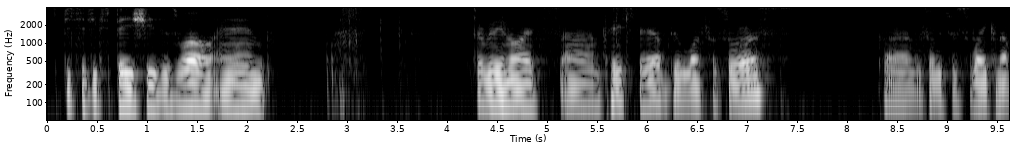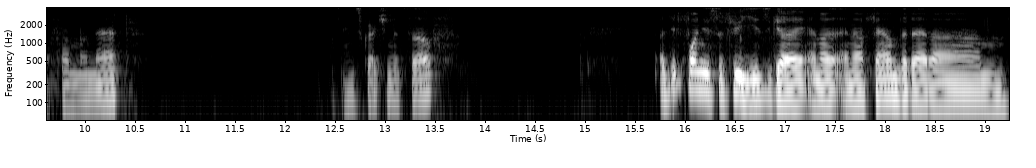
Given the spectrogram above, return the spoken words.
specific species as well. And it's a really nice um, piece there of the Dilophosaurus. Kind of looks like it's just waking up from a nap and scratching itself. I did find this a few years ago, and I and I found it at um.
